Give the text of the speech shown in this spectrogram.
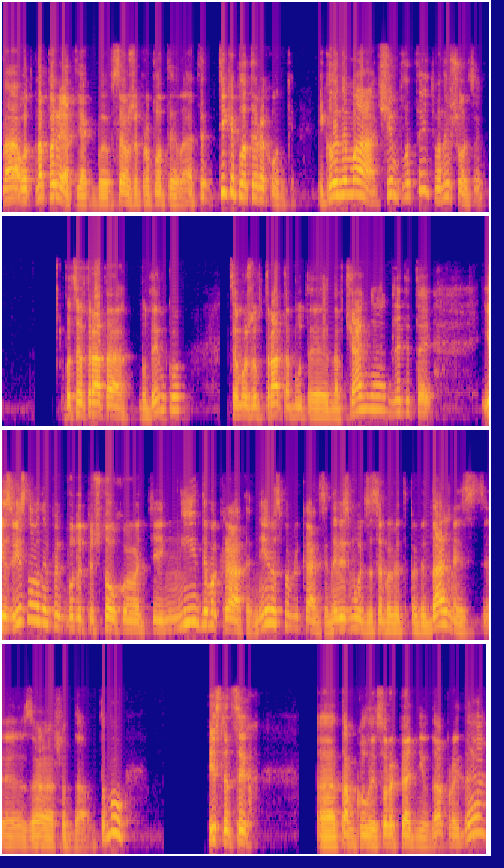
на от наперед, якби все вже проплатили. А ти тільки плати рахунки. І коли нема чим платити, вони в шоці. Бо це втрата будинку, це може втрата бути навчання для дітей. І звісно, вони будуть підштовхувати ні демократи, ні республіканці не візьмуть за себе відповідальність е, за шатдаун. Тому після цих е, там, коли 45 днів да, пройде,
